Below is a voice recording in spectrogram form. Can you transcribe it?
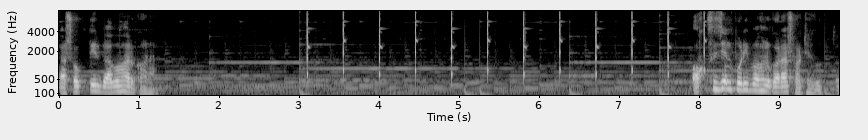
না শক্তির ব্যবহার করা? অক্সিজেন পরিবহন করা সঠিক উত্তর।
